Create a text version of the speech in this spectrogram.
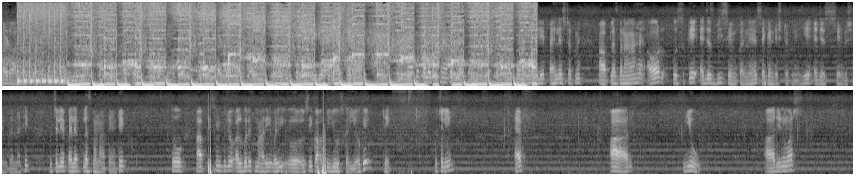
Third वाले तो तो पहले स्टेप में प्लस बनाना है, और उसके एजेस भी सेम करने हैं सेकेंड स्टेप में। ये एजेस सेम टू सेम करना है, ठीक? तो चलिए, पहले प्लस बनाते हैं, ठीक? तो आपके स्क्रीन पे जो अल्गोरिथम आ रही है, वही उसी का आप यूज़ करिए ओके ठीक। तो चलिए F R U, R inverse,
